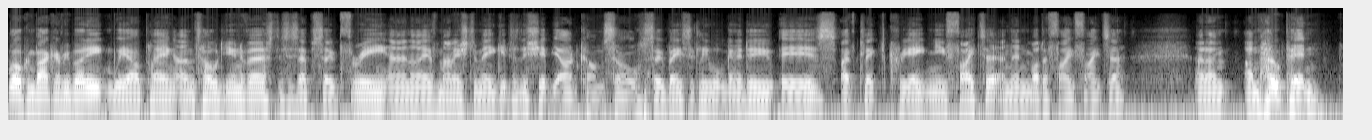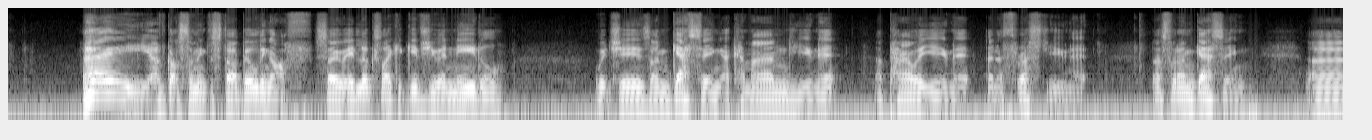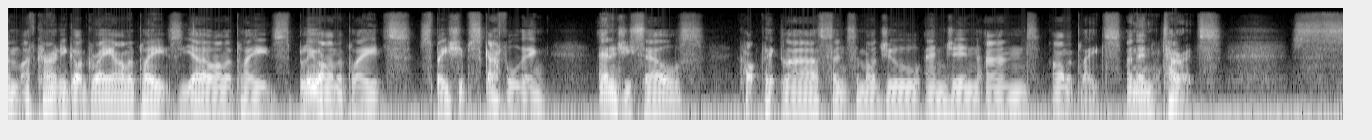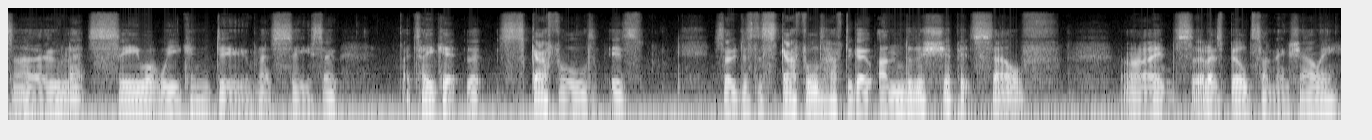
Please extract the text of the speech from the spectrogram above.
Welcome back, everybody. We are playing Untold Universe. This is episode 3, and I have managed to make it to the shipyard console. So basically, what we're going to do is I've clicked Create New Fighter and then Modify Fighter, and I'm I'm hoping. Hey, I've got something to start building off. So it looks like it gives you a needle, which is I'm guessing a command unit, a power unit, and a thrust unit. That's what I'm guessing. Um, I've currently got grey armor plates, yellow armor plates, blue armor plates, spaceship scaffolding, energy cells, cockpit glass, sensor module, engine, and armor plates, and then turrets. So let's see what we can do. Let's see. So I take it that scaffold is. So does the scaffold have to go under the ship itself? Alright, so let's build something, shall we?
